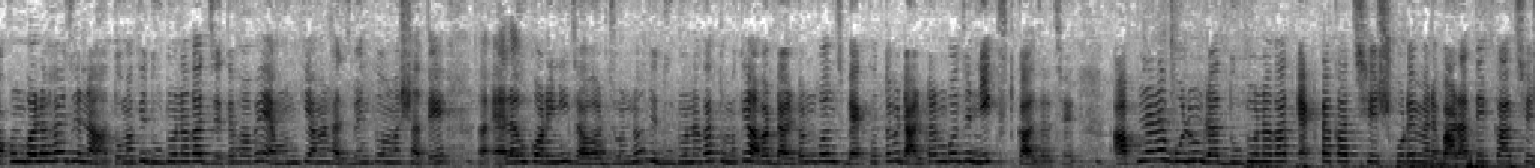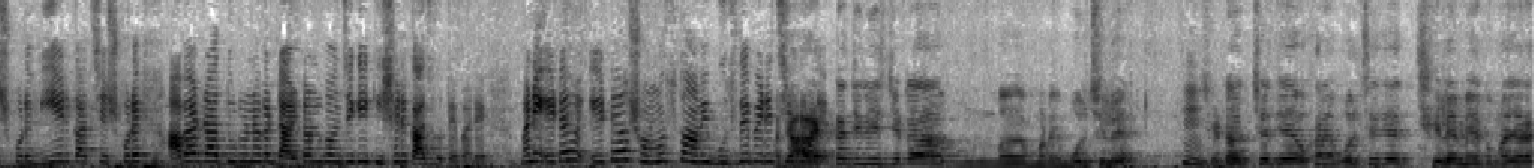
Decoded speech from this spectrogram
তখন বলা হয় যে না তোমাকে দুটো নাগাদ যেতে হবে এমনকি আমার হাজব্যান্ডকেও আমার সাথে অ্যালাউ করেনি যাওয়ার জন্য যে দুটো নাগাদ তোমাকে আবার ডালটনগঞ্জ ব্যাক করতে হবে। ডালটনগঞ্জে নেক্সট কাজ আছে। আপনারা বলুন রাত দুটো নাগাদ একটা কাজ শেষ করে মানে বারাতের কাজ শেষ করে বিয়ের কাজ শেষ করে আবার রাত দুটো নাগাদ ডালটনগঞ্জে গিয়ে কিসের কাজ হতে পারে? মানে এটা এটা সমস্ত আমি বুঝতে পেরেছি আচ্ছা। আরেকটা জিনিস যেটা মানে বলছিলে। সেটা হচ্ছে যে ওখানে বলছে যে ছেলে মেয়ে তোমরা যারা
